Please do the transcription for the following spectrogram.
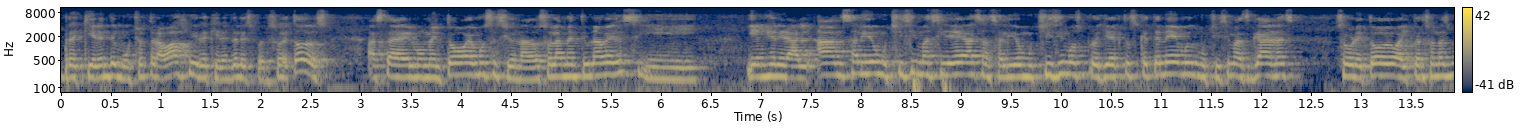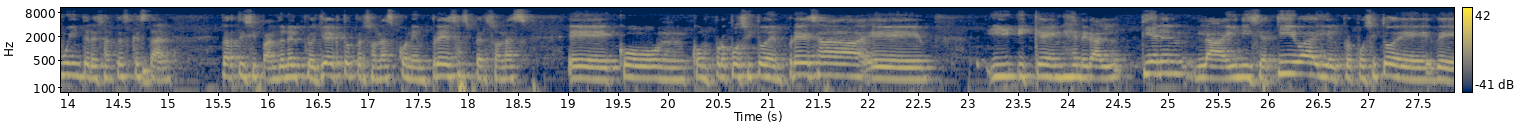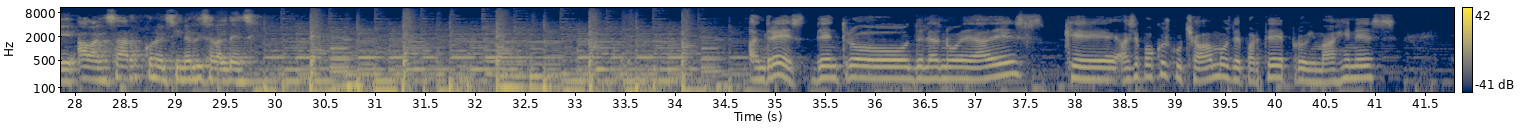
requieren de mucho trabajo y requieren del esfuerzo de todos. Hasta el momento hemos sesionado solamente una vez y y en general han salido muchísimas ideas, han salido muchísimos proyectos que tenemos, muchísimas ganas, sobre todo hay personas muy interesantes que están participando en el proyecto, personas con empresas, personas eh, con, con, propósito de empresa eh, y, que en general tienen la iniciativa y el propósito de, de avanzar con el cine risaraldense. Andrés, dentro de las novedades que hace poco escuchábamos de parte de Proimágenes,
